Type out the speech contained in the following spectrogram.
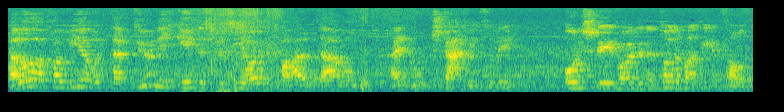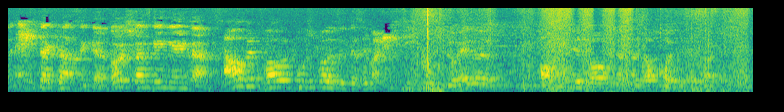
Hallo auch von mir und natürlich geht es für Sie heute vor allem darum, einen guten Start hinzulegen. Und steht heute eine tolle Partie ins Haus. Ein echter Klassiker. Deutschland gegen England. Auch im Frauenfußball sind das immer richtig gute Duelle. Hoffen wir drauf, dass das auch heute der Fall ist.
